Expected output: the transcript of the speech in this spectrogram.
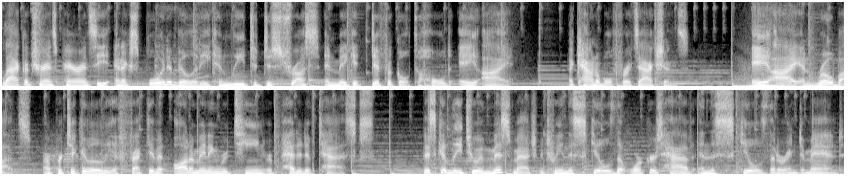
Lack of transparency and explainability can lead to distrust and make it difficult to hold AI accountable for its actions. AI and robots are particularly effective at automating routine, repetitive tasks, This can lead to a mismatch between the skills that workers have and the skills that are in demand.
